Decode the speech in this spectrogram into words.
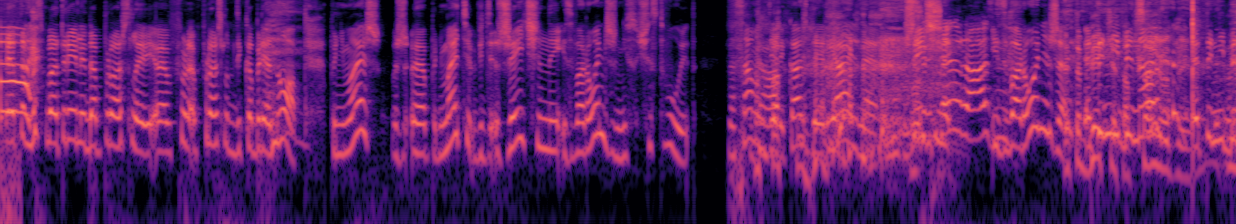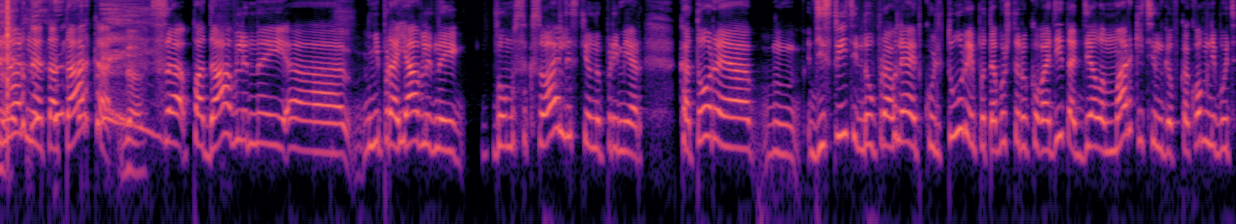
Это мы смотрели на прошлой, э, в прошлом декабре. Но, понимаешь, э, понимаете, ведь женщины из Воронежа не существует. На самом Да. деле, каждая реальная женщина из Воронежа Это не, Беккет бинар- это не бинарная татарка Да. с подавленной, э, непроявленной гомосексуальностью, например, которая м, действительно управляет культурой, потому что руководит отделом маркетинга в каком-нибудь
